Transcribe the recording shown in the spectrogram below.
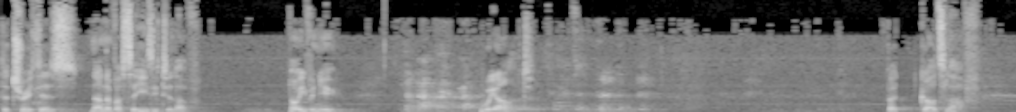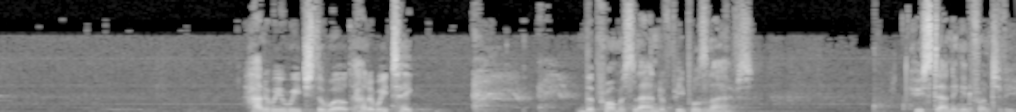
The truth is, none of us are easy to love. Not even you. We aren't. But God's love. How do we reach the world? How do we take the promised land of people's lives? Who's standing in front of you?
